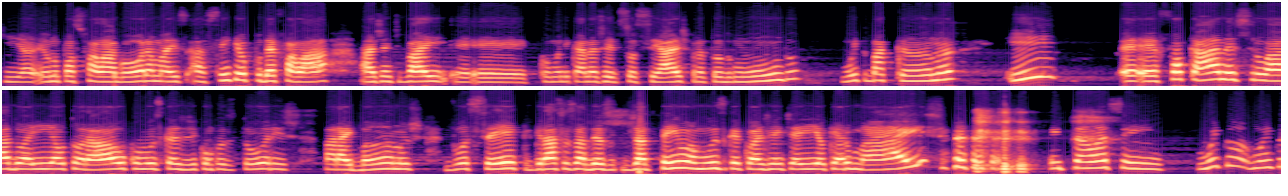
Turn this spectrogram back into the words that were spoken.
que eu não posso falar agora, mas assim que eu puder falar, a gente vai é, é, comunicar nas redes sociais para todo mundo. Muito bacana. E é, é, focar nesse lado aí autoral, com músicas de compositores paraibanos. Você, que graças a Deus já tem uma música com a gente aí, eu quero mais. então, assim, muito, muito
